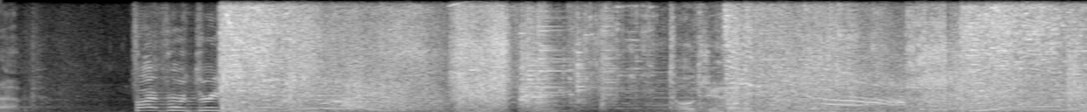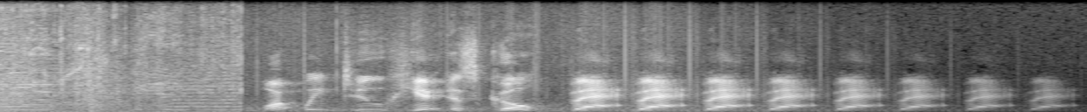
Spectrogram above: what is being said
up. five, four, three, two, one. Told you. What we do here is go back, back, back, back, back, back, back, back.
